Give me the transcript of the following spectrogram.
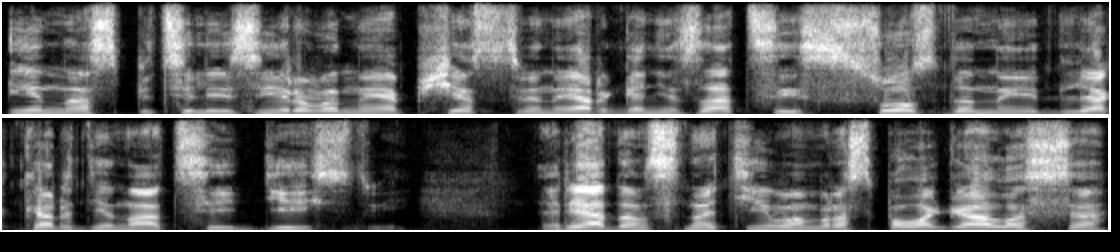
и на специализированные общественные организации, созданные для координации действий. Рядом с нативом располагался,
